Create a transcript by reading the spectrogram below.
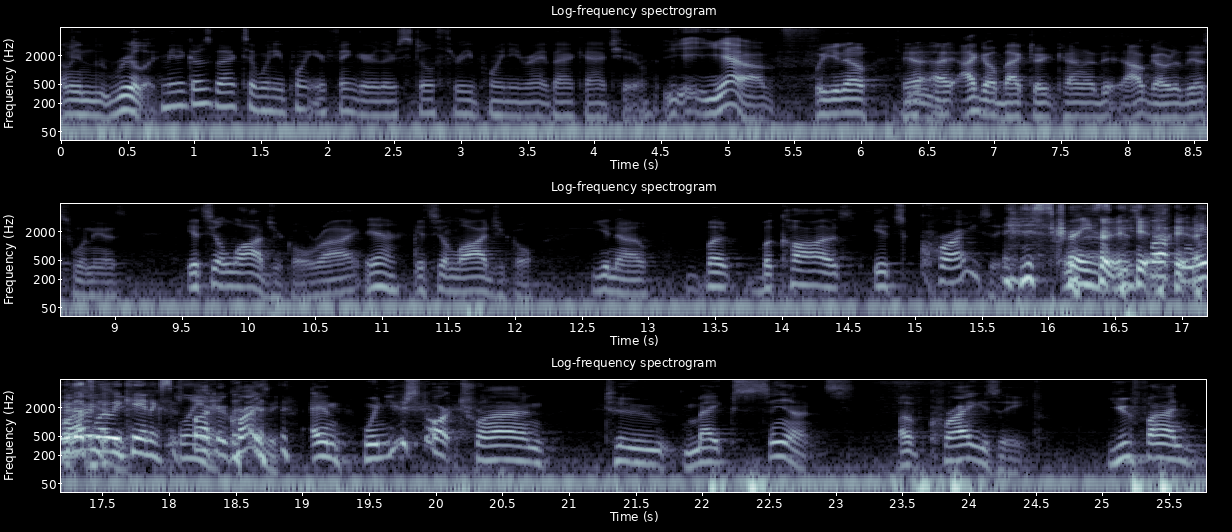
I mean, really? I mean it goes back to when you point your finger, there's still three pointing right back at you. Y- yeah. Well, you know, yeah, hmm. I, I go back to kind of. The, I'll go to this one. Is it's illogical, right? Yeah. It's illogical, you know, but because it's crazy. It's crazy. It's Yeah. fucking Maybe that's why we can't explain It's fucking it. crazy. And when you start trying to make sense of crazy, you find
